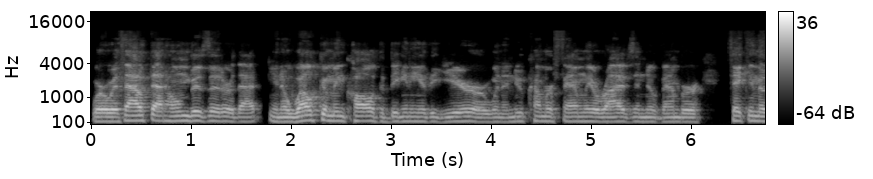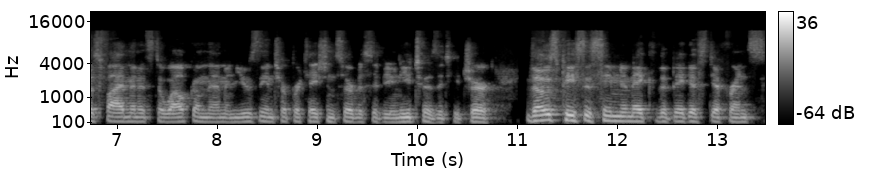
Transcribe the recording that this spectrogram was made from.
where without that home visit or that you know welcoming call at the beginning of the year or when a newcomer family arrives in november taking those five minutes to welcome them and use the interpretation service if you need to as a teacher those pieces seem to make the biggest difference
